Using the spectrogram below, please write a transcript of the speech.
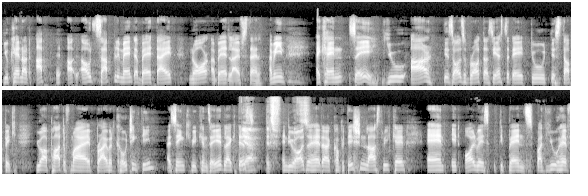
You cannot up, uh, out supplement a bad diet nor a bad lifestyle. I mean, I can say you are, this also brought us yesterday to this topic. You are part of my private coaching team. I think we can say it like this. Yeah, it's. And you it's, also had a competition last weekend, and it always depends. But you have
